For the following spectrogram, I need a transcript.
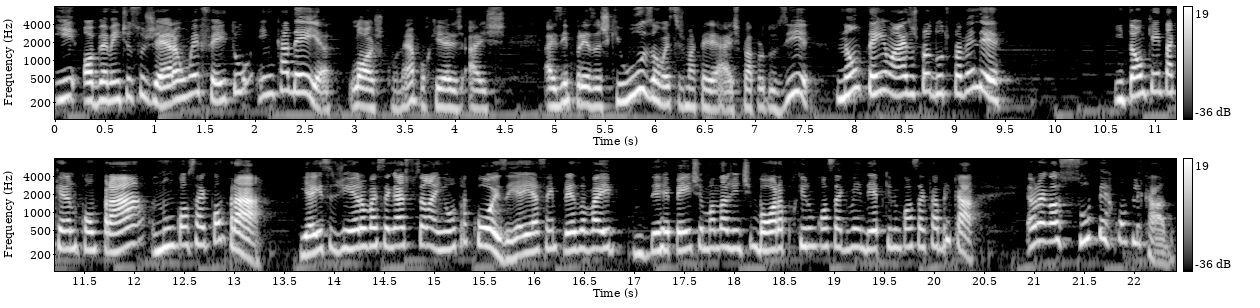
E, obviamente, isso gera um efeito em cadeia, lógico, né? Porque as, as as empresas que usam esses materiais para produzir não têm mais os produtos para vender. Então, quem está querendo comprar não consegue comprar. E aí esse dinheiro vai ser gasto, sei lá, em outra coisa. E aí essa empresa vai, de repente, mandar a gente embora porque não consegue vender, porque não consegue fabricar. É um negócio super complicado.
